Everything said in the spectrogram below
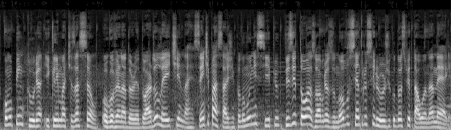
como pintura e climatização. O governador Eduardo Leite, na recente passagem pelo município, visitou as obras do novo centro cirúrgico do Hospital Ana Nery.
